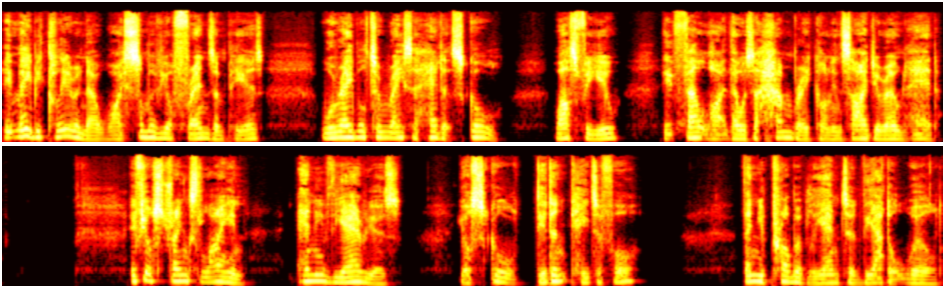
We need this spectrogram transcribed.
it may be clearer now why some of your friends and peers were able to race ahead at school, whilst for you, it felt like there was a handbrake on inside your own head. If your strengths lie in any of the areas your school didn't cater for, then you probably entered the adult world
